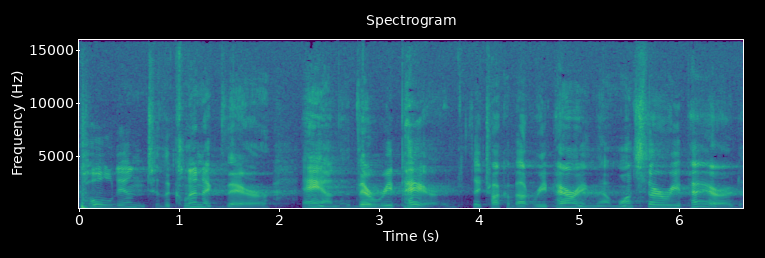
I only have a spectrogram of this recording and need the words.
pulled into the clinic there and they're repaired. They talk about repairing them. Once they're repaired,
